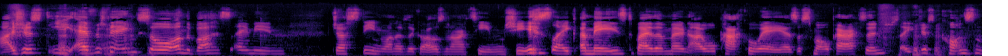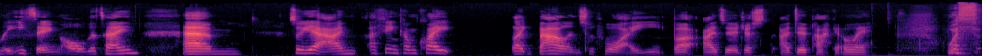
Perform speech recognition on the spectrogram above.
I just eat everything. so on the bus, I mean, Justine, one of the girls in our team, she is like amazed by the amount I will pack away as a small person. She's like just constantly eating all the time. Um, so yeah, I'm. I think I'm quite like balanced with what I eat, but I do just I do pack it away with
